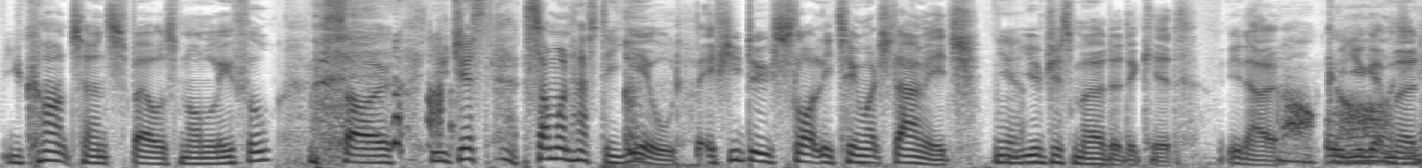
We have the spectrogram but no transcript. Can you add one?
you can't turn spells non-lethal. So you just someone has to yield. But if you do slightly too much damage, Yeah. you've just murdered a kid, you know, Oh, or you get murdered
